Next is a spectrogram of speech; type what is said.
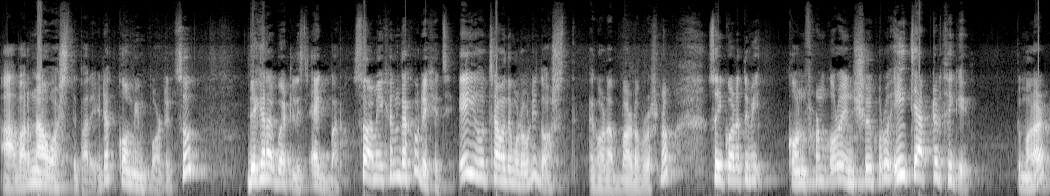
আবার নাও আসতে পারে। এটা কম ইম্পর্টেন্ট সো দেখে রাখব অ্যাটলিস্ট একবার। সো আমি এখানে দেখো রেখেছি। এই হচ্ছে আমাদের মোটামুটি দশ এগারোটা বারোটা প্রশ্ন। সো এই কটা তুমি কনফার্ম করো এনশিওর করো, এই চ্যাপ্টার থেকে তোমার আর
